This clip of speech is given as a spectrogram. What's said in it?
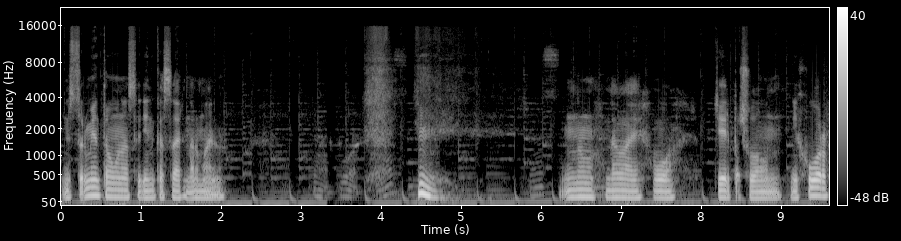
Инструментом у нас один косарь, нормально. Так, вот. Хм. Ну, давай. О, теперь пошло он и хор.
